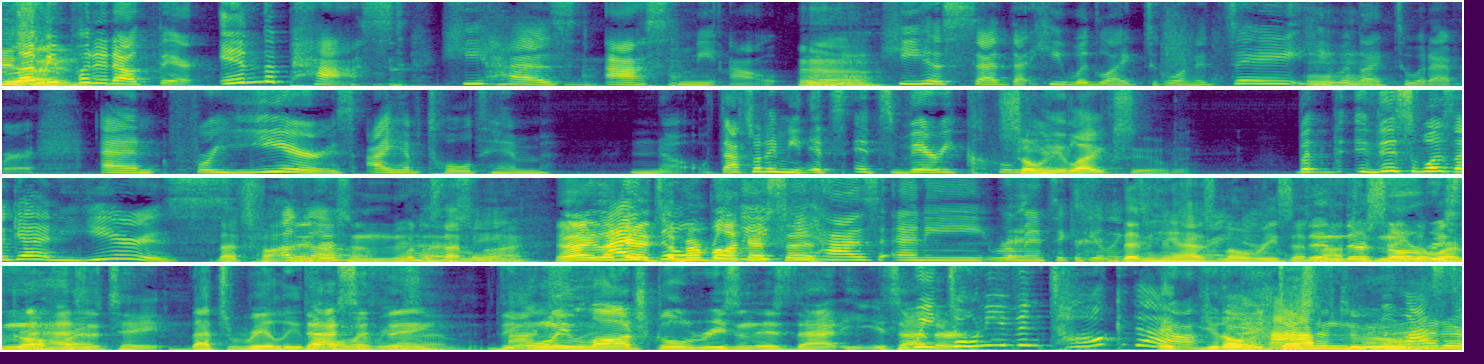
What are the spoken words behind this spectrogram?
reason. let me put it out there. In the past, he has asked me out. Yeah. He has said that he would like to go on a date, he Mm-hmm. would like to whatever. And for years I have told him no. That's what I mean. It's it's very clear. So he likes you. But th- this was again years. That's fine. It Ago. doesn't. What yeah, does that that's mean? fine. Yeah, like I I, don't remember, like believe I said, he has any romantic feelings. Then for he me has right no now. reason. Then not there's to say no the reason word to girlfriend. hesitate. That's really the that's only the thing. reason. The actually. only logical reason is that he, it's either We don't even talk that. It- often. you don't It have doesn't to. The last time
